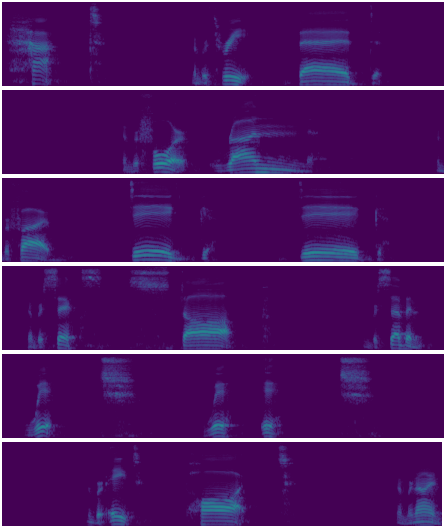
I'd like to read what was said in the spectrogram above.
hat. Number three, bed. Number four, run. Number five, dig, dig. Number six, stop. Number seven, witch, witch. Number eight, pot. Number nine,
